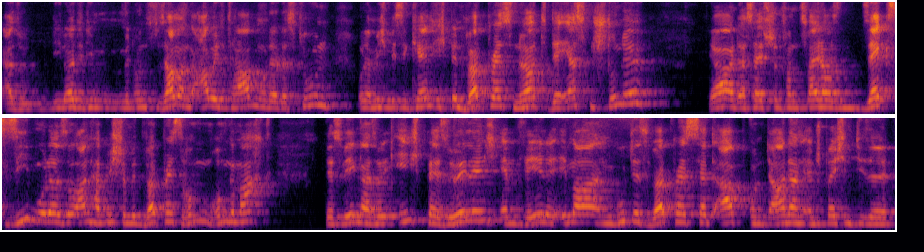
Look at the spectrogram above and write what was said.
also die Leute, die mit uns zusammengearbeitet haben oder das tun oder mich ein bisschen kennen, ich bin WordPress-Nerd der ersten Stunde. Ja, das heißt schon von 2006, 2007 oder so an habe ich schon mit WordPress rum, rumgemacht. Deswegen, also ich persönlich empfehle immer ein gutes WordPress-Setup und da dann entsprechend diese,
